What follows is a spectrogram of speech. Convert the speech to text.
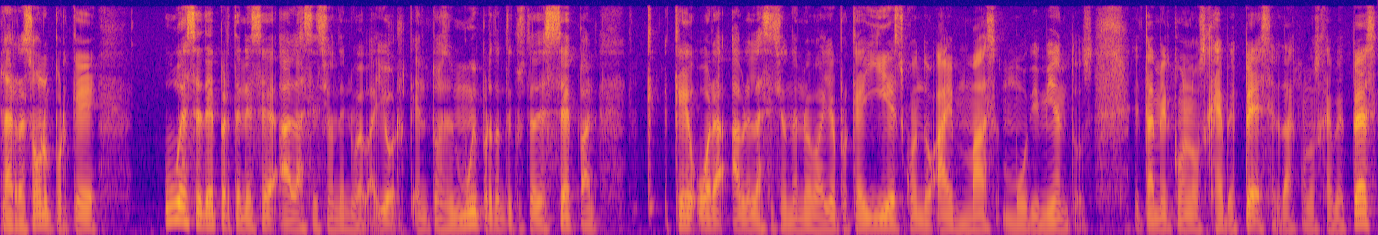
la razón, porque USD pertenece a la sesión de Nueva York. Entonces es muy importante que ustedes sepan qué hora abre la sesión de Nueva York, porque ahí es cuando hay más movimientos. También con los GBPs, ¿verdad? Con los GBPs.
